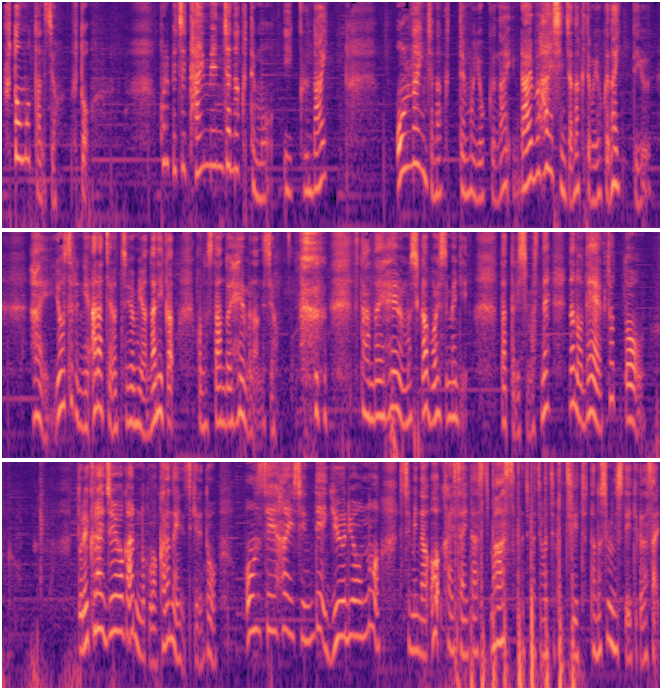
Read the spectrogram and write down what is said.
ふと思ったんですよ。ふと。これ別に対面じゃなくてもいいくない？オンラインじゃなくてもよくない？ライブ配信じゃなくてもよくないっていう。はい。要するにアラチェの強みは何か？このスタンド FM なんですよ。スタンド FM もしくはボイスメディアだったりしますねなのでちょっとどれくらい需要があるのかわからないんですけれど音声配信で有料のセミナーを開催いたします。パチパチパチパチ、ちょっと楽しみにしていてください。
